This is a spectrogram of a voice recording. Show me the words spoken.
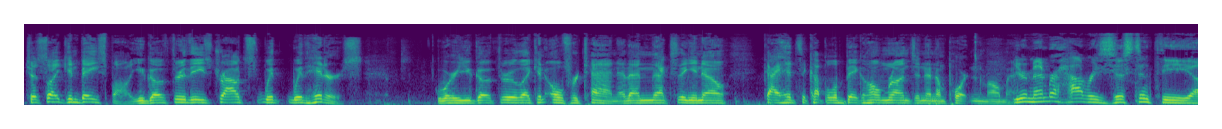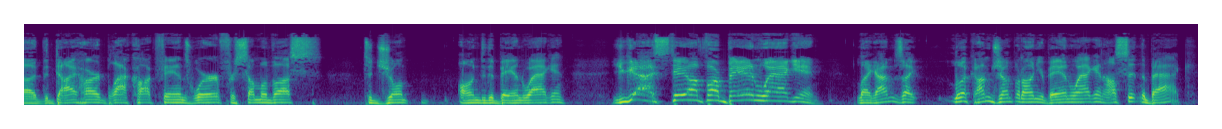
Just like in baseball, you go through these droughts with, with hitters where you go through like an 0 for 10. And then next thing you know, guy hits a couple of big home runs in an important moment. You remember how resistant the uh, the diehard Blackhawk fans were for some of us to jump onto the bandwagon? You guys stay off our bandwagon. Like I was like, look, I'm jumping on your bandwagon. I'll sit in the back,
